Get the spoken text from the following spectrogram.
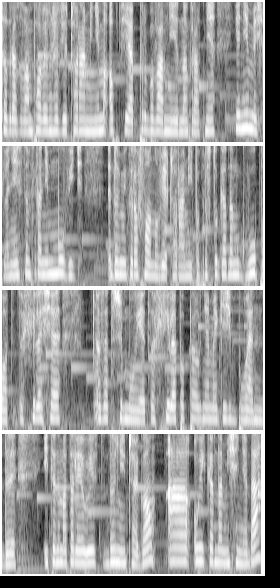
to od razu Wam powiem, że wieczorami nie ma opcji. Ja próbowałam niejednokrotnie. Ja nie myślę, nie jestem w stanie mówić do mikrofonu wieczorami. Po prostu gadam głupoty. Co chwilę się zatrzymuję, co chwilę popełniam jakieś błędy i ten materiał jest do niczego, a weekendami się nie da,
